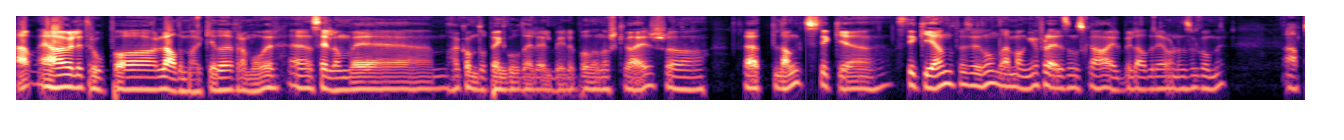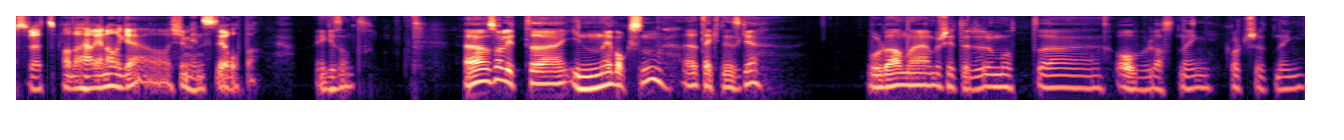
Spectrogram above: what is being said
Ja, jeg har veldig tro på lademarkedet framover. Eh, Selv om vi har kommet opp i en god del elbiler på det norske veier, så det er et langt stykke, stykke igjen. for å si Det sånn. Det er mange flere som skal ha elbilladere i årene som kommer. Absolutt. Både her i Norge, og ikke minst i Europa. Ikke sant? Eh, Så litt eh, inn i boksen, det tekniske. Hvordan eh, beskytter dere mot overlastning, kortslutning,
